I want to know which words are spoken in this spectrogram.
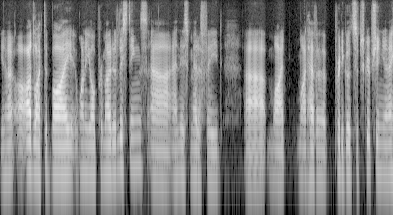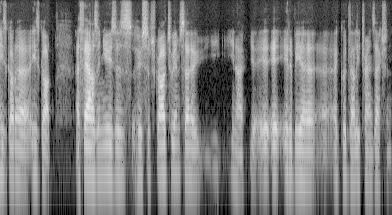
you know, I'd like to buy one of your promoted listings, uh, and this meta feed uh, might might have a pretty good subscription. You know, he's got a he's got a thousand users who subscribe to him, so you know it, it, it'd be a, a good value transaction.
